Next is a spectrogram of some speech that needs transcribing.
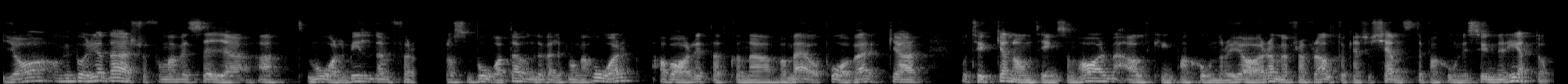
Ja, om vi börjar där så får man väl säga att målbilden för oss båda under väldigt många år har varit att kunna vara med och påverka och tycka någonting som har med allt kring pensioner att göra, men framförallt då kanske tjänstepension i synnerhet. Då.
